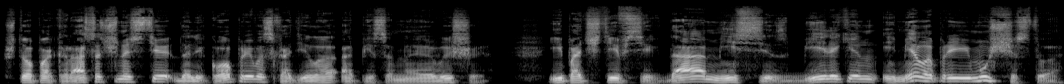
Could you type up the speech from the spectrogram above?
что по красочности далеко превосходило описанное выше. И почти всегда миссис Билликин имела преимущество,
